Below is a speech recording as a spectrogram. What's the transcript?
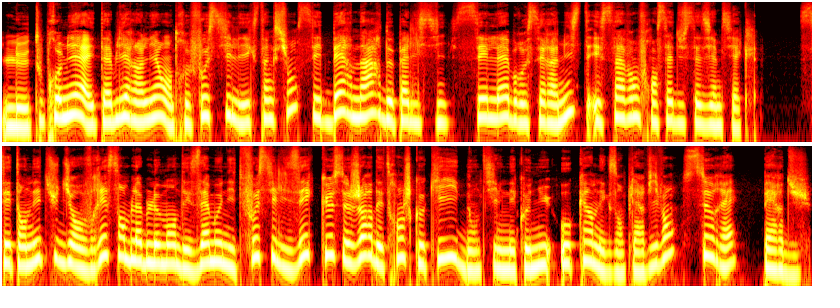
Le tout premier à établir un lien entre fossiles et extinction, c'est Bernard de Palissy, célèbre céramiste et savant français du XVIe siècle. C'est en étudiant vraisemblablement des ammonites fossilisés que ce genre d'étranges coquilles, dont il n'est connu aucun exemplaire vivant, serait perdu.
